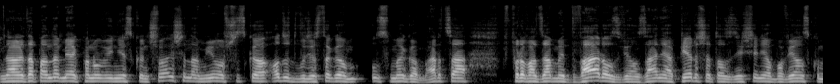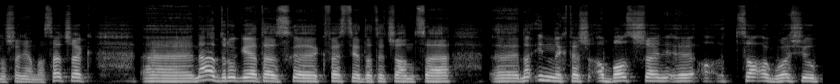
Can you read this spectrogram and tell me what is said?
No ale ta pandemia, jak pan mówi, nie skończyła się nam mimo wszystko od 28 marca wprowadzamy dwa rozwiązania. Pierwsze to zniesienie obowiązku noszenia maseczek, e, no a drugie to jest e, kwestie dotyczące no, innych też obostrzeń, co ogłosił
